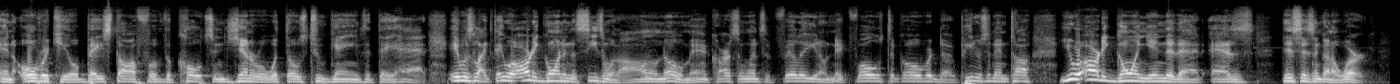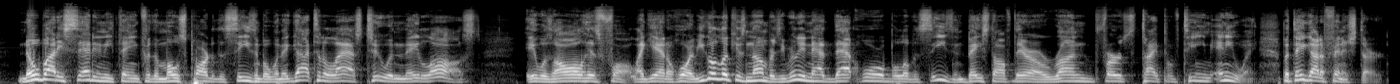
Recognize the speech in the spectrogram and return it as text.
and overkill based off of the Colts in general with those two games that they had. It was like they were already going in the season with, I don't know, man. Carson Wentz in Philly, you know, Nick Foles took over, Doug Pederson didn't talk. You were already going into that as this isn't going to work. Nobody said anything for the most part of the season, but when they got to the last two and they lost, it was all his fault. Like he had a horrible. You go look his numbers. He really didn't have that horrible of a season based off they're a run first type of team anyway. But they got to finish third.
